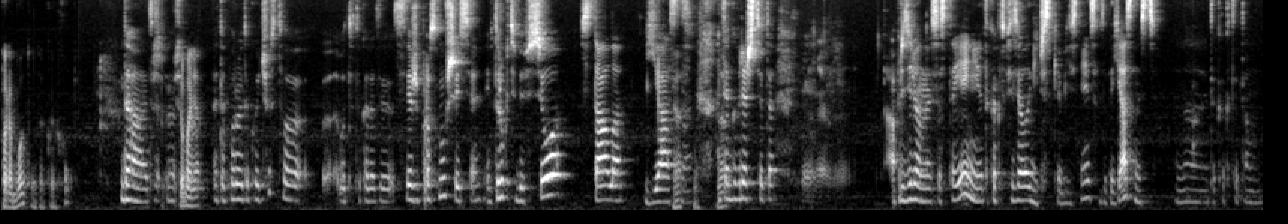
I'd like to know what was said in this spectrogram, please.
поработал, такой хоп. Да, это, все, все понятно. Это порой такое чувство, э, вот это когда ты свежепроснувшийся, и вдруг тебе все стало Ясно. Ясно Хотя да. говорят, что это определенное состояние, это как-то физиологически объясняется, вот эта ясность, она это как-то там...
